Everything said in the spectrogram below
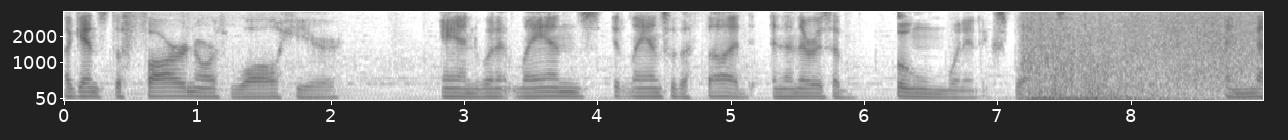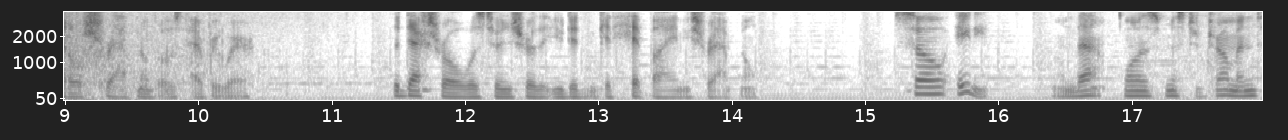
against the far north wall here. And when it lands, it lands with a thud, and then there is a boom when it explodes. And metal shrapnel goes everywhere. The dex roll was to ensure that you didn't get hit by any shrapnel. So 80. And that was Mr. Drummond.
